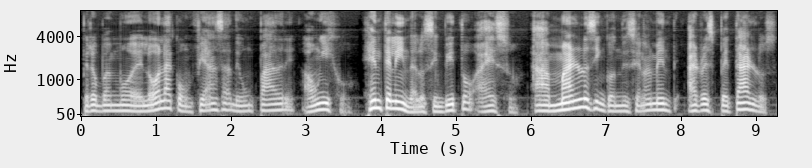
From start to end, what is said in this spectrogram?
pero me modeló la confianza de un padre a un hijo. Gente linda, los invito a eso, a amarlos incondicionalmente, a respetarlos,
